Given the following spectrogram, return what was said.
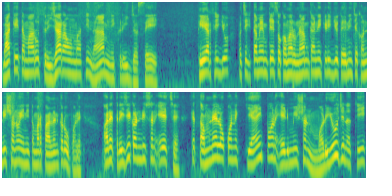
બાકી તમારું ત્રીજા રાઉન્ડમાંથી નામ નીકળી જશે. ક્લિયર થઈ ગયું? પછી તમે એમ કહેશો કે અમારું નામ કાં નીકળી ગયું? તો એની જે કન્ડિશન હોય એની તમારે પાલન કરવું પડે. અને ત્રીજી કન્ડિશન એ છે કે તમને લોકોને ક્યાંય પણ એડમિશન મળ્યું જ નથી,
